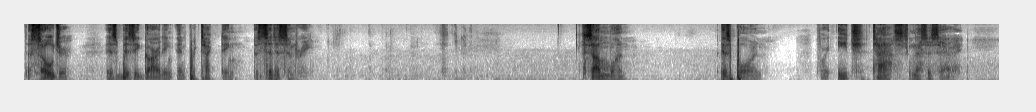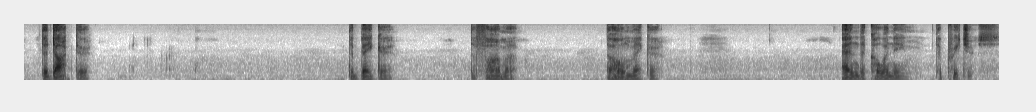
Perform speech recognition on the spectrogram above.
The soldier is busy guarding and protecting the citizenry. Someone is born for each task necessary. The doctor, the baker, the farmer, the homemaker, and the Kohanim, the preachers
